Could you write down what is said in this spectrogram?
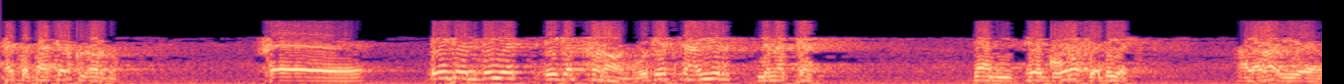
حتة بتاعت شرق الأردن. ف إيه جاب ديت؟ إيه جاب فران وجاب سعير لمكة. يعني هي الجغرافيا ديت. على رأي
